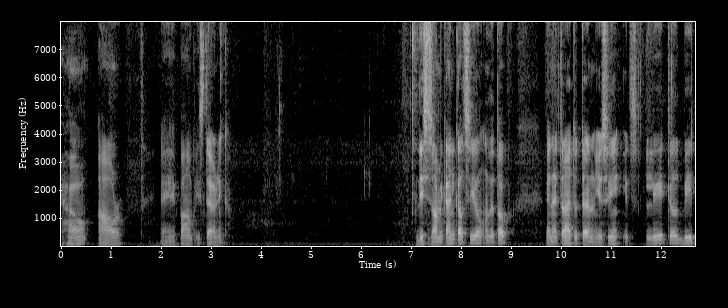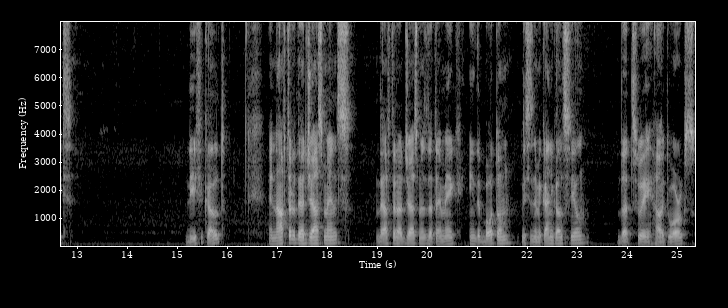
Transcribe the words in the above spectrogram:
how our uh, pump is turning. This is our mechanical seal on the top and I try to turn. You see it's a little bit difficult and after the adjustments the after adjustments that I make in the bottom this is the mechanical seal that's way how it works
